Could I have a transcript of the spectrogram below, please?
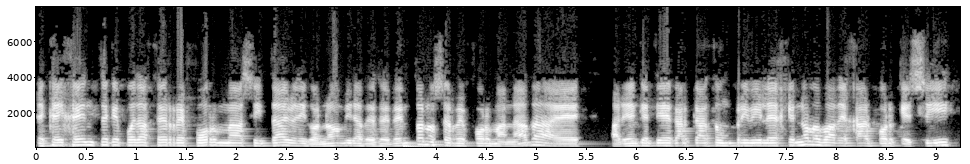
es que hay gente que puede hacer reformas y tal, yo digo, no, mira, desde dentro no se reforma nada, eh, Alguien que tiene que alcanzar un privilegio no lo va a dejar porque sí.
